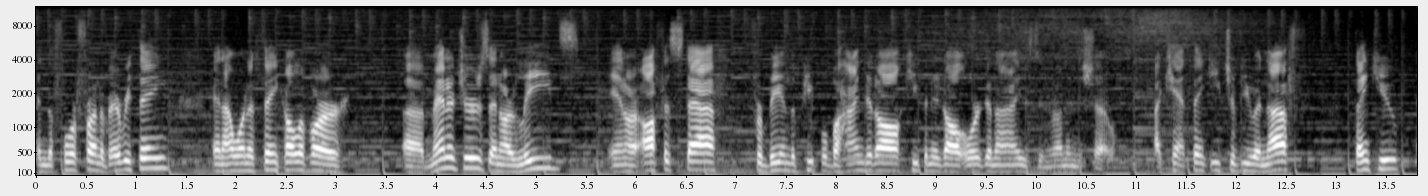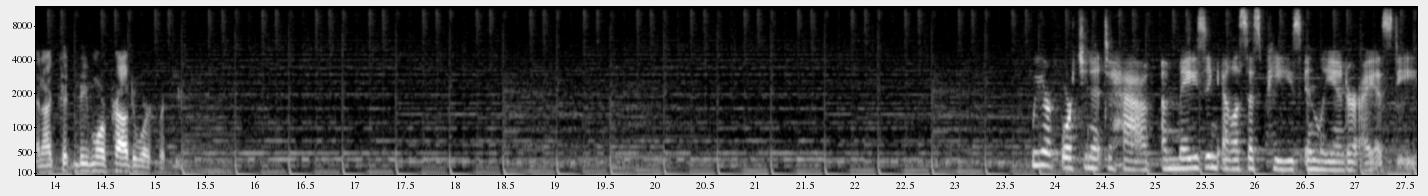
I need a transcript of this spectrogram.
in the forefront of everything. And I want to thank all of our uh, managers and our leads and our office staff for being the people behind it all, keeping it all organized and running the show. I can't thank each of you enough. Thank you, and I couldn't be more proud to work with you. We are fortunate to have amazing LSSPs in Leander ISD.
